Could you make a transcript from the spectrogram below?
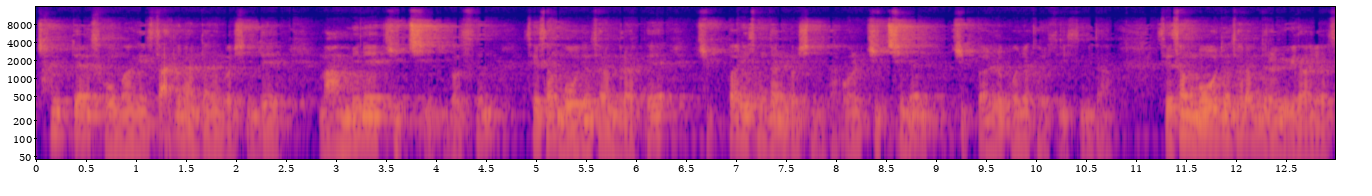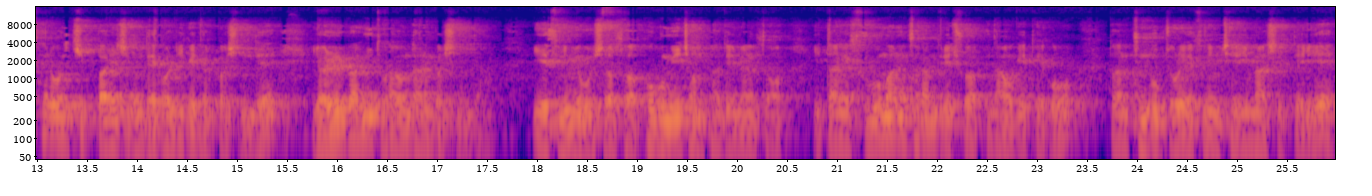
참된 소망의 싹이 난다는 것인데 만민의 기치 이것은 세상 모든 사람들 앞에 깃발이 선다는 것입니다. 오늘 기치는 깃발로 번역할 수 있습니다. 세상 모든 사람들을 위하여 새로운 깃발이 지금 내걸리게 될 것인데 열방이 돌아온다는 것입니다. 예수님이 오셔서 복음이 전파되면서 이 땅에 수많은 사람들이 주 앞에 나오게 되고 또한 궁극적으로 예수님 재림하실 때에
